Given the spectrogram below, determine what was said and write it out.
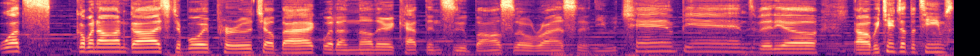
What's going on guys? It's your boy Perucho back with another Captain Tsubasa Rise of New Champions video. Uh, we changed up the teams.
